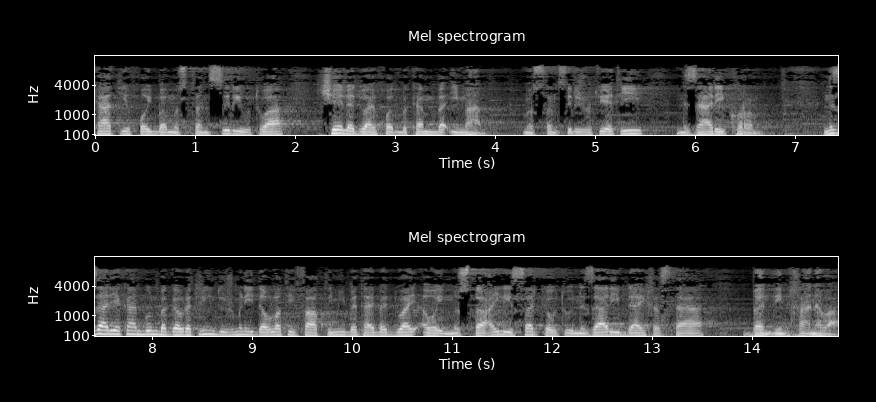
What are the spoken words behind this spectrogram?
کاتی خۆی بە موستەنسیری وتوە کێ لە دوای خۆت بکەم بە ئیمام، موستەنسیریش وتویەتی نزاری کوڕم. نزارییەکان بوون بە گەورەترین دوژمنی دەوڵەتی فاتیمی بە تایبەت دوای ئەوەی موستاعیلی سەرکەوت و نزاری برای خستە بەندینخانەوە.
